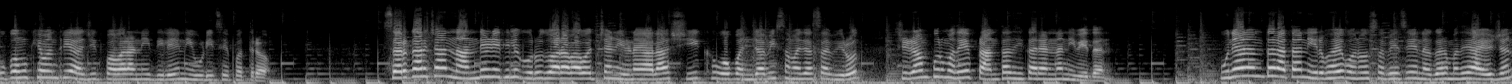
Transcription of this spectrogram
उपमुख्यमंत्री अजित पवारांनी दिले निवडीचे पत्र. सरकारच्या नांदेड येथील गुरुद्वाराबाबतच्या निर्णयाला शीख व पंजाबी समाजाचा विरोध श्रीरामपूरमध्ये प्रांताधिकाऱ्यांना निवेदन. पुण्यानंतर आता निर्भय वनोसभेचे नगरमध्ये आयोजन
